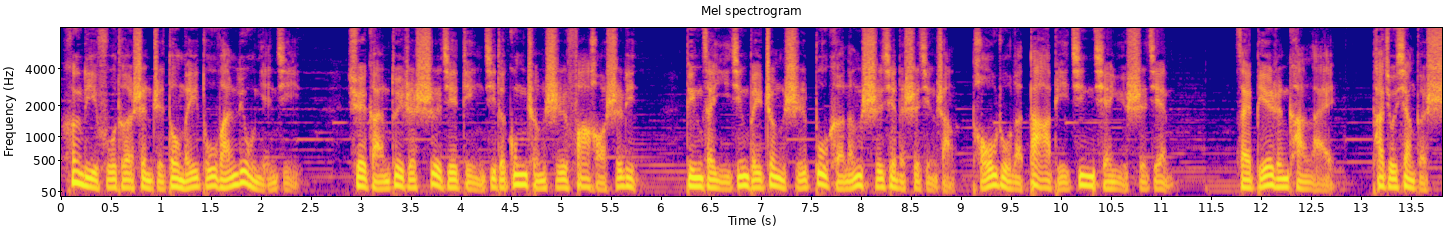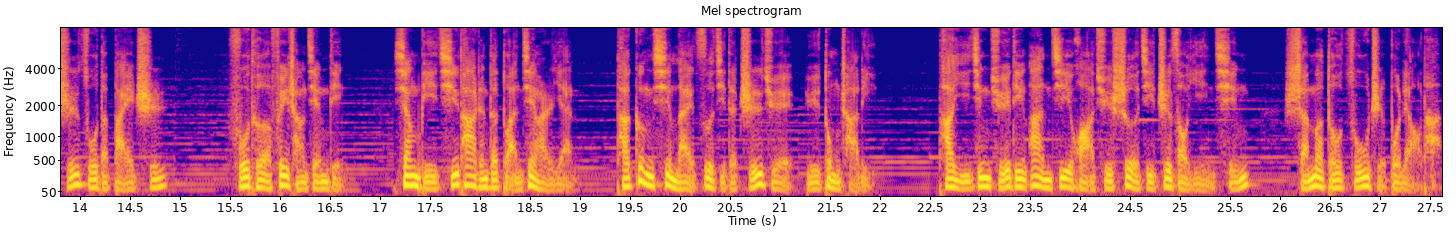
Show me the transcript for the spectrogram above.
亨利·福特甚至都没读完六年级，却敢对着世界顶级的工程师发号施令，并在已经被证实不可能实现的事情上投入了大笔金钱与时间。在别人看来，他就像个十足的白痴。福特非常坚定，相比其他人的短见而言，他更信赖自己的直觉与洞察力。他已经决定按计划去设计制造引擎。什么都阻止不了他，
